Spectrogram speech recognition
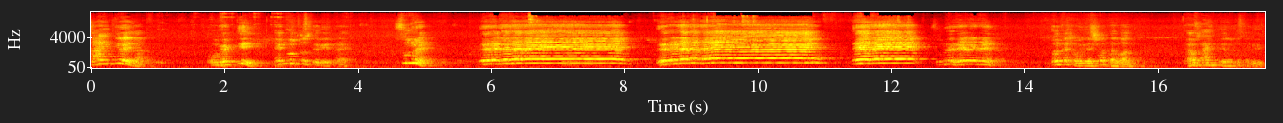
ಸಾಹಿತ್ಯವೇ ಇಲ್ಲ. ವ್ಯಕ್ತಿ ಹೆಂಗ್ ಗುರುತಿಸ್ತೀರಿ ಅಂದ್ರೆ ಸುಮ್ಮನೆ ರೇ ರೇ ರೇ ರೇ. ಯಾವ ಸಾಹಿತ್ಯ ಸಂಗೀತ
